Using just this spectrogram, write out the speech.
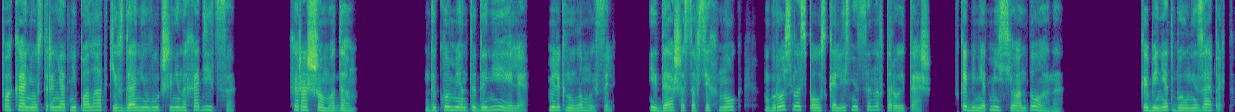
Пока не устранят неполадки, в здании лучше не находиться. Хорошо, мадам. Документы Даниэля, мелькнула мысль. И Даша со всех ног бросилась по узкой лестнице на второй этаж, в кабинет месье Антуана. Кабинет был не заперт.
